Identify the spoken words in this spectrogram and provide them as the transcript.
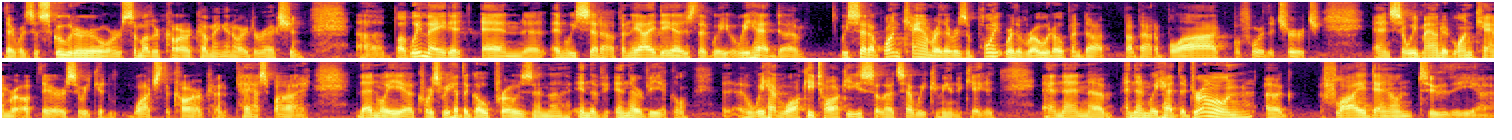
there was a scooter or some other car coming in our direction. Uh, but we made it and uh, and we set up. And the idea is that we we had. Uh, we set up one camera. There was a point where the road opened up about a block before the church. And so we mounted one camera up there so we could watch the car kind of pass by. Then we, of course, we had the GoPros in the, in the, in their vehicle. Uh, we had walkie talkies. So that's how we communicated. And then, uh, and then we had the drone, uh, fly down to the, uh,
